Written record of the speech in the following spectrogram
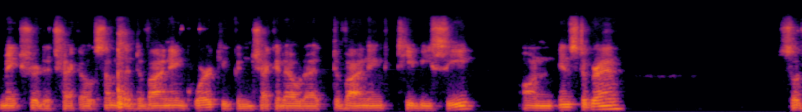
Make sure to check out some of the Divine Ink. work. You can check it out at Divine Ink TBC on Instagram so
